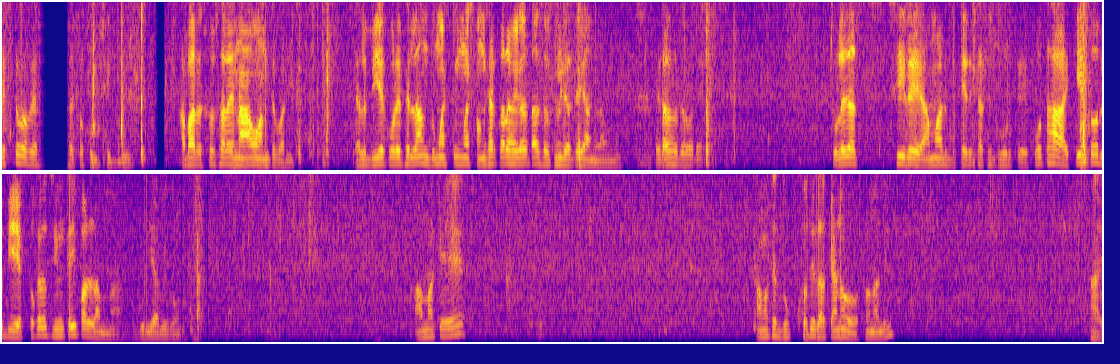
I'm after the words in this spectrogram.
দেখতে পাবে হয়তো খুব শিখবি আবার সোশ্যালে নাও আনতে পারি। তাহলে বিয়ে করে ফেললাম, দু মাস, তিন মাস সংসার করা হয়ে গেল, তার সোশ্যাল মিডিয়াতেই আনলাম না। এটাও হতে পারে। চলে যাচ্ছি রে আমার বিয়ের সাথে ঘুরতে। কোথায়? কে তোর বিয়ে? তোকে তো চিনতেই পারলাম না, গুড়িয়া বেগম। আমাকে আমাকে দুঃখ দিলা কেন, সোনালি? হাই,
